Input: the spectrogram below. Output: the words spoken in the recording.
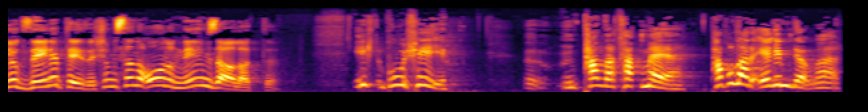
Yok Zeynep teyze şimdi sana oğlun ne imzalattı? İşte bu şey, e, talla satmaya. Tapular elimde var.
